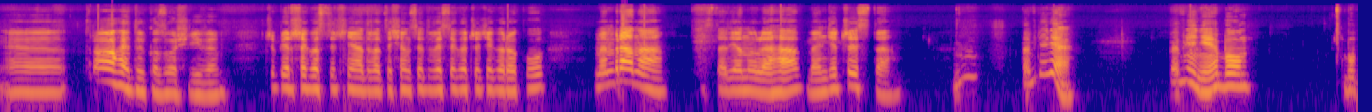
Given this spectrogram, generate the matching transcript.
E, trochę tylko złośliwym. Czy 1 stycznia 2023 roku membrana stadionu Lecha będzie czysta? Pewnie nie. Pewnie nie, bo, bo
